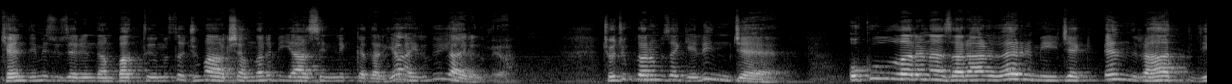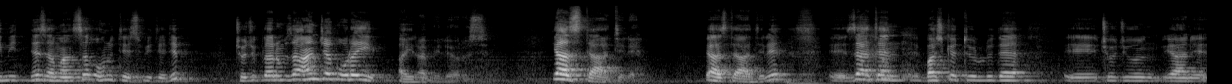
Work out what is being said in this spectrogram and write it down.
kendimiz üzerinden baktığımızda cuma akşamları bir yasinlik kadar ya ayrılıyor ya ayrılmıyor. Çocuklarımıza gelince okullarına zarar vermeyecek en rahat limit ne zamansa onu tespit edip çocuklarımıza ancak orayı ayırabiliyoruz. Yaz tatili. Yaz tatili. E, zaten başka türlü de e, çocuğun yani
